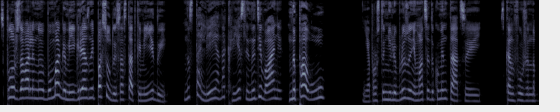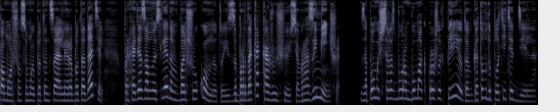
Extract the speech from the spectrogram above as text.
сплошь заваленную бумагами и грязной посудой с остатками еды. На столе, на кресле, на диване, на полу. Я просто не люблю заниматься документацией. Сконфуженно поморщился мой потенциальный работодатель, проходя за мной следом в большую комнату, из-за бардака кажущуюся в разы меньше. За помощь с разбором бумаг прошлых периодов готов доплатить отдельно.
